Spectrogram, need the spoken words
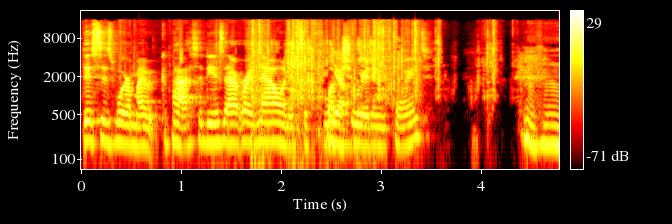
this is where my capacity is at right now and it's a fluctuating yeah. point mm-hmm.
